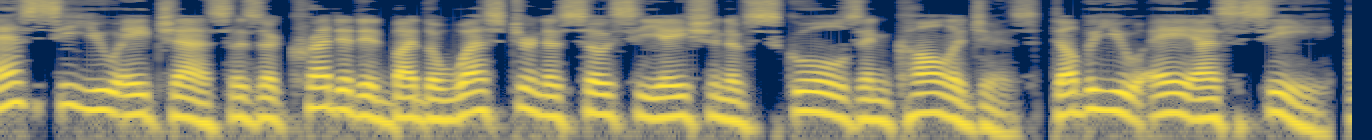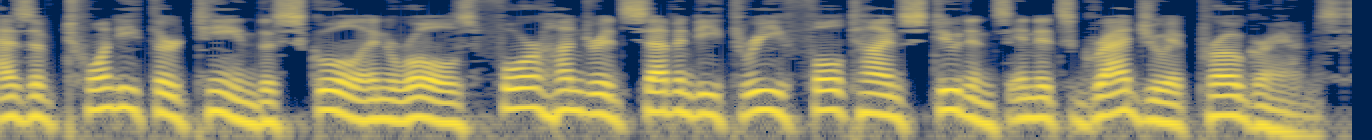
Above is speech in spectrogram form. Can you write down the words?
SCUHS is accredited by the Western Association of Schools and Colleges WASC. .As of 2013 the school enrolls 473 full-time students in its graduate programs.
